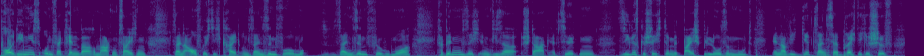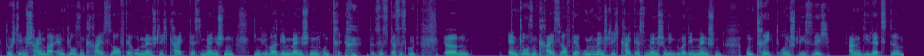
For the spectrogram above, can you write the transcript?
Paul Dinis unverkennbare Markenzeichen, seine Aufrichtigkeit und sein Sinn für Humor, sein Sinn für Humor verbinden sich in dieser stark erzählten Siegesgeschichte mit beispiellosem Mut. Er navigiert sein zerbrechliches Schiff durch den scheinbar endlosen Kreislauf der Unmenschlichkeit des Menschen gegenüber dem Menschen und das ist, das ist gut. Ähm, endlosen Kreislauf der Unmenschlichkeit des Menschen gegenüber dem Menschen und trägt uns schließlich an die letzte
